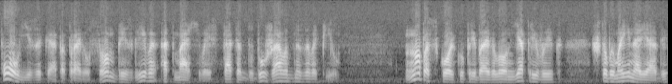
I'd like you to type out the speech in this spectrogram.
Пол языка, — поправился он, брезгливо отмахиваясь, так как Дуду жалобно завопил. Но поскольку, — прибавил он, — я привык, чтобы мои наряды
